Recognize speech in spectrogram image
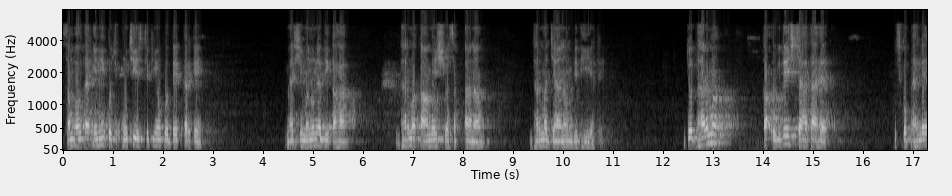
संभवतः इन्हीं कुछ ऊँची स्थितियों को देख करके महर्षि मनु ने भी कहा, धर्म कामेश्व सत्ता नाम धर्म ज्ञानम विधीयते। जो धर्म का उपदेश चाहता है, उसको पहले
